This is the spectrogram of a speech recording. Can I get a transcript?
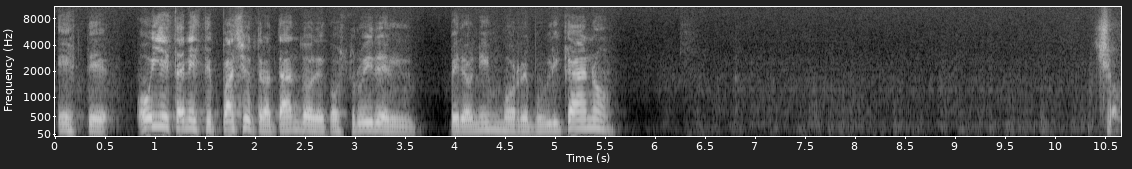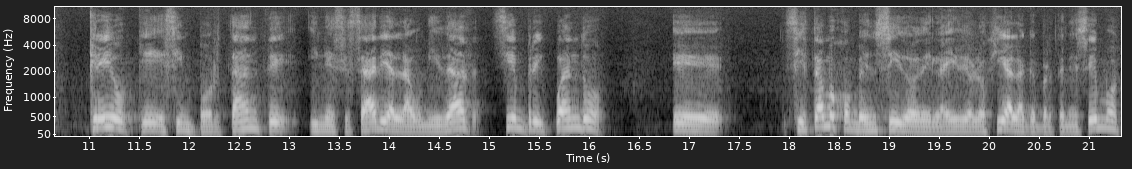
este, hoy está en este espacio tratando de construir el peronismo republicano. Yo creo que es importante y necesaria la unidad siempre y cuando eh, si estamos convencidos de la ideología a la que pertenecemos,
